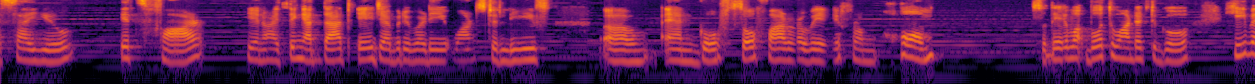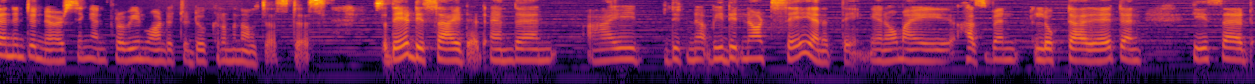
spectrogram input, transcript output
siu it's far you know i think at that age everybody wants to leave um, and go so far away from home so they both wanted to go. He went into nursing, and Pravin wanted to do criminal justice. So they decided, and then I did not. We did not say anything. You know, my husband looked at it and he said,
